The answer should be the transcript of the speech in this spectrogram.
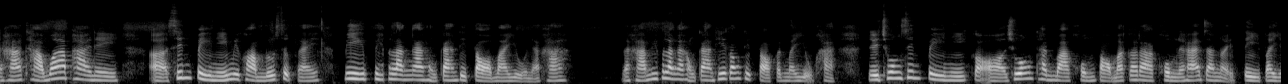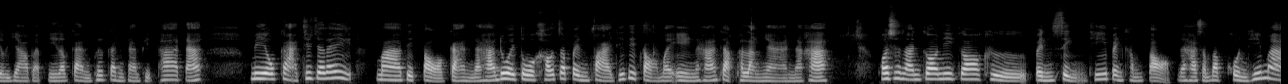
นะคะ ถามว่าภายในสิ้นปีนี้มีความรู้สึกไหมมีมีพลังงานของการติดต่อมาอยู่นะคะนะคะ มีพลังงานของการที่ต้องติดต่อกันมาอยู่ค่ะ ในช่วงสิ้นปีนี้ก็ช่วงธันวาคมต่อมกราคมนะคะอาจารย์หน่อยตีไปยาวๆแบบนี้แล้วกันเพื่อกันการผิดพลาดนะมีโอกาสที่จะได้มาติดต่อกันนะคะ โดยตัวเขาจะเป็นฝ่ายที่ติดต่อมาเองนะคะ จากพลังงานนะคะ เพราะฉะนั้นก็นี่ก็คือเป็นสิ่งที่เป็นคำตอบนะคะสำหรับคนที่มา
